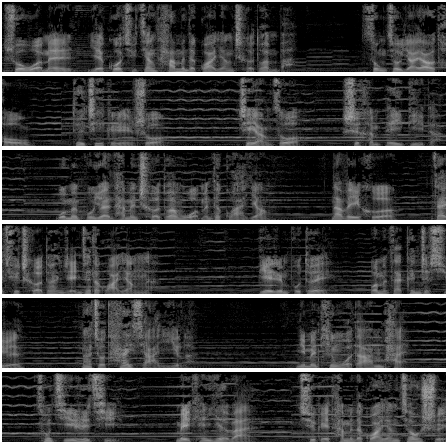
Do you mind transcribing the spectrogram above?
说：“我们也过去将他们的瓜秧扯断吧。”宋旧摇摇头，对这个人说：“这样做是很卑鄙的，我们不愿他们扯断我们的瓜秧，那为何再去扯断人家的瓜秧呢？”别人不对，我们再跟着学，那就太狭义了。你们听我的安排，从即日起，每天夜晚去给他们的瓜秧浇水，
